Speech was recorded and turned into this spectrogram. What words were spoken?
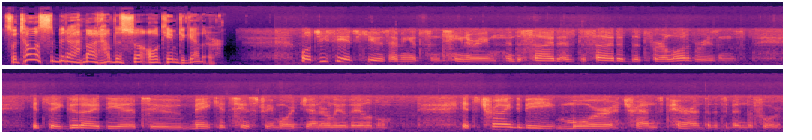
So, tell us a bit about how this uh, all came together. Well, GCHQ is having its centenary and decide, has decided that for a lot of reasons, it's a good idea to make its history more generally available. It's trying to be more transparent than it's been before.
